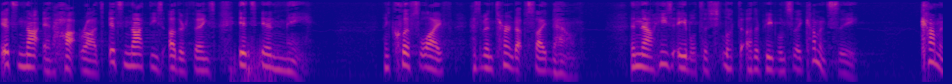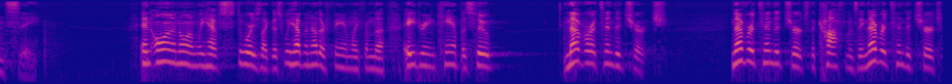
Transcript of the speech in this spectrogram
It's not in hot rods. It's not these other things. It's in me. And Cliff's life has been turned upside down. And now he's able to look to other people and say, Come and see. Come and see. And on and on, we have stories like this. We have another family from the Adrian campus who never attended church never attended church, the Kaufmans, they never attended church.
